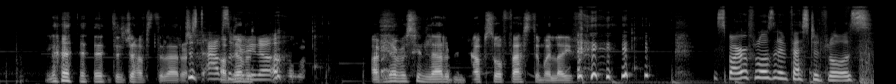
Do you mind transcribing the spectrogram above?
the job's the ladder. Just I've never, absolutely not. I've never seen ladder been dropped so fast in my life. Spiral floors and infested floors.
